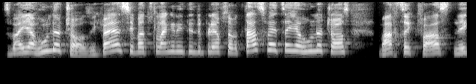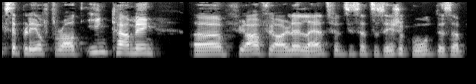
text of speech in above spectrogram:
Das war eine Jahrhundertchance. Ich weiß, ihr wart schon lange nicht in den Playoffs, aber das war jetzt eine Jahrhundertchance. Macht euch fast. Nächste Playoff-Drought incoming. Äh, ja, für alle Lions, wenn sie seid das eh schon gewohnt, deshalb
